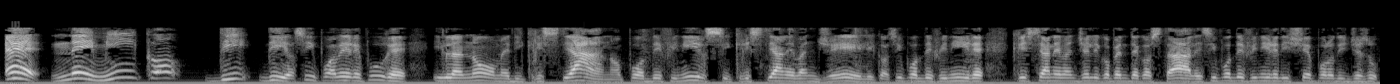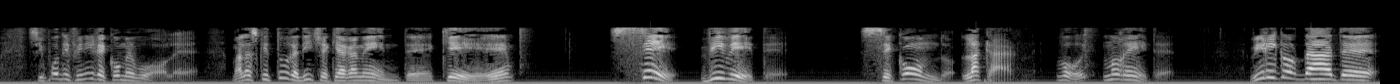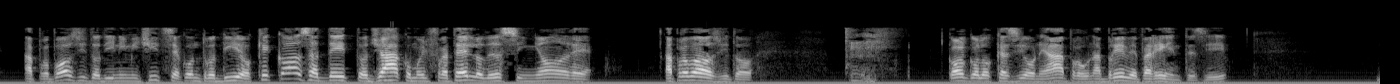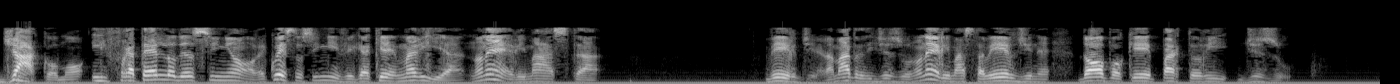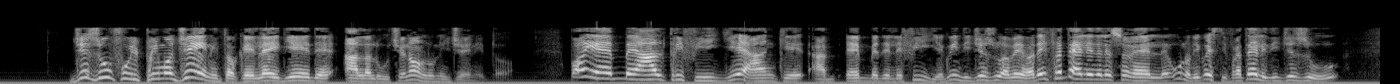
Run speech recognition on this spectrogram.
è nemico di Dio. Sì, può avere pure il nome di cristiano, può definirsi cristiano evangelico, si può definire cristiano evangelico pentecostale, si può definire discepolo di Gesù, si può definire come vuole, ma la scrittura dice chiaramente che se vivete secondo la carne, voi morrete. Vi ricordate a proposito di inimicizia contro Dio, che cosa ha detto Giacomo, il fratello del Signore? A proposito, colgo l'occasione, apro una breve parentesi. Giacomo, il fratello del Signore, questo significa che Maria non è rimasta vergine, la madre di Gesù non è rimasta vergine dopo che partorì Gesù Gesù fu il primogenito che lei diede alla luce, non l'unigenito. Poi ebbe altri figli e anche ebbe delle figlie, quindi Gesù aveva dei fratelli e delle sorelle. Uno di questi fratelli di Gesù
